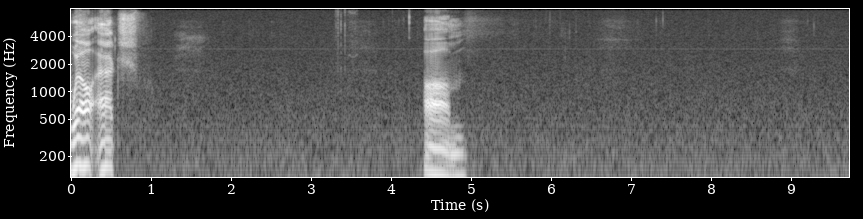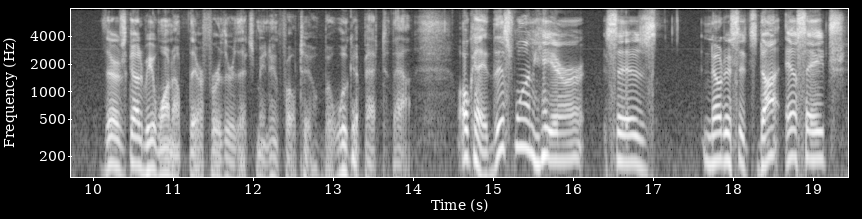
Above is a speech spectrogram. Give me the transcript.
Well, actually, um, there's got to be one up there further that's meaningful too, but we'll get back to that. Okay, this one here says notice it's .sh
